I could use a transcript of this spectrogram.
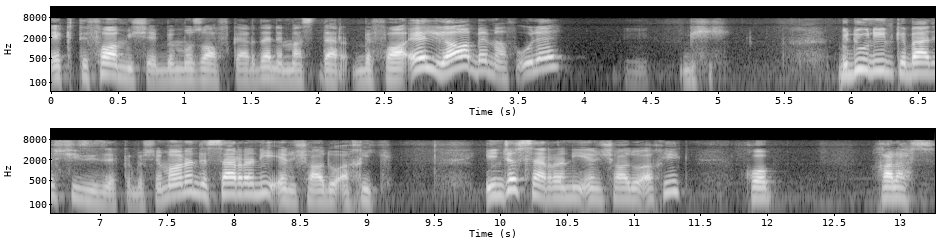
اکتفا میشه به مضاف کردن مصدر به فاعل یا به مفعول به بدون این که بعدش چیزی ذکر بشه. مانند سرنی انشاد و اخیک. اینجا سرنی انشاد و اخیک خب خلاص.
